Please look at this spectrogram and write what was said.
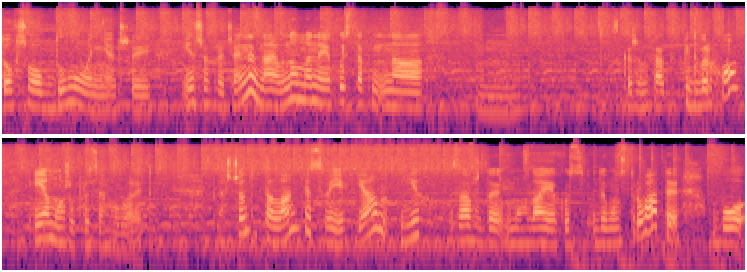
довшого обдумування чи інших речей. Не знаю, воно в мене якось так на, скажімо так, під верхом, і я можу про це говорити. Щодо талантів своїх, я їх завжди могла якось демонструвати, бо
